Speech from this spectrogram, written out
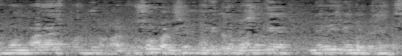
এবং মহারাজ পদ্ম মেনে মেনে থ্যাংকস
